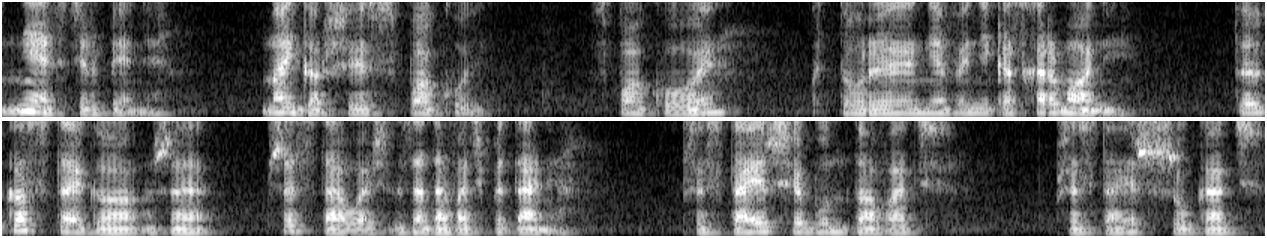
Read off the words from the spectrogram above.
nie jest cierpienie. Najgorszy jest spokój. Spokój, który nie wynika z harmonii, tylko z tego, że przestałeś zadawać pytania. Przestajesz się buntować, przestajesz szukać,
